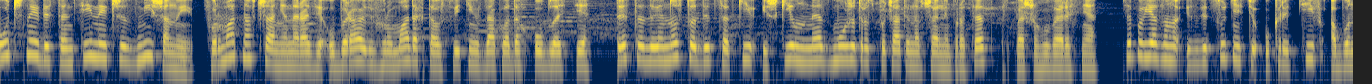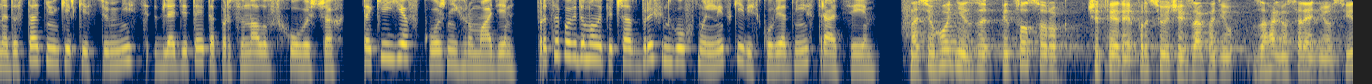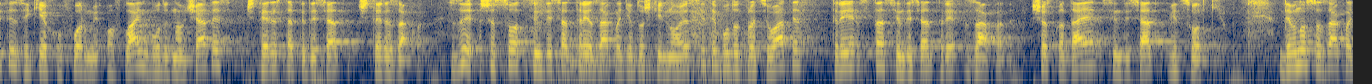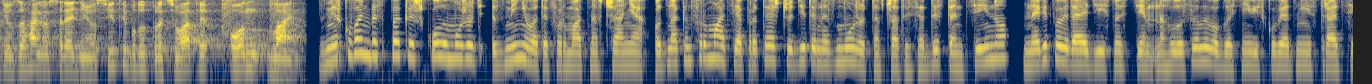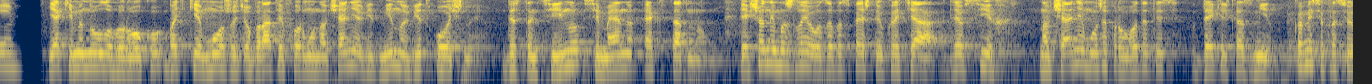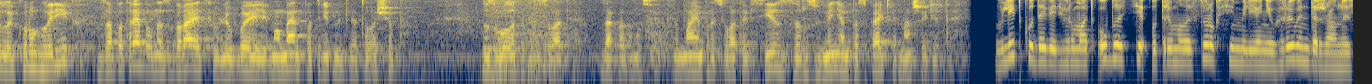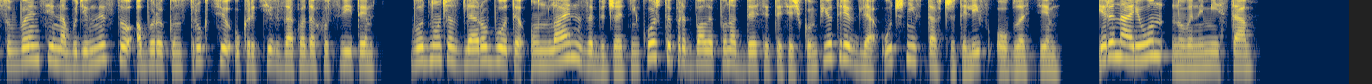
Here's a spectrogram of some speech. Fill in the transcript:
Очний, дистанційний чи змішаний формат навчання наразі обирають в громадах та освітніх закладах області. 390 дитсадків і шкіл не зможуть розпочати навчальний процес з 1 вересня. Це пов'язано із відсутністю укриттів або недостатньою кількістю місць для дітей та персоналу в сховищах. Такі є в кожній громаді. Про це повідомили під час брифінгу в Хмельницькій військовій адміністрації. На сьогодні з 544 працюючих закладів загальносередньої освіти, з яких у формі офлайн будуть навчатись 454 заклади. З 673 закладів дошкільної освіти будуть працювати 373 заклади, що складає 70%. 90 закладів загальносередньої освіти будуть працювати онлайн. З міркувань безпеки школи можуть змінювати формат навчання. Однак інформація про те, що діти не зможуть навчатися дистанційно, не відповідає дійсності, наголосили в обласній військовій адміністрації. Як і минулого року, батьки можуть обрати форму навчання відмінно від очної, дистанційну, сімейну, екстерну. Якщо неможливо забезпечити укриття для всіх, навчання може проводитись в декілька змін. Комісія працює круглий рік. За потреби вона збирається в будь-який момент потрібний для того, щоб дозволити працювати закладам освіти. Ми маємо працювати всі з розумінням безпеки наших дітей. Влітку 9 громад області отримали 47 мільйонів гривень державної субвенції на будівництво або реконструкцію укриттів в закладах освіти. Водночас для роботи онлайн за бюджетні кошти придбали понад 10 тисяч комп'ютерів для учнів та вчителів області. Ірина Аріон, новини міста.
